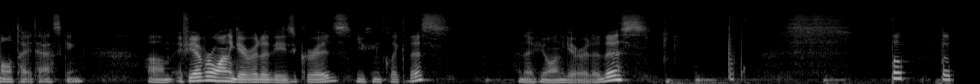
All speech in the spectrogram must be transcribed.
multitasking. Um, if you ever want to get rid of these grids, you can click this. And if you want to get rid of this, boop, boop.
